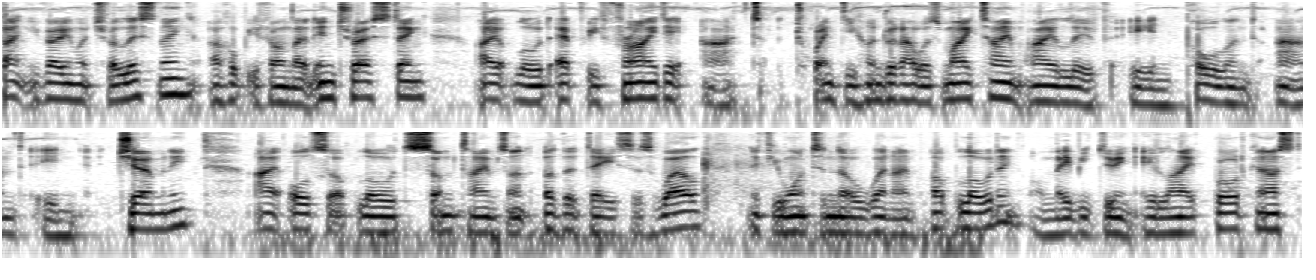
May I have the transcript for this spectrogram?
Thank you very much for listening. I hope you found that interesting. I upload every Friday at 2000 hours my time. I live in Poland and in Germany. I also upload sometimes on other days as well. If you want to know when I'm uploading or maybe doing a live broadcast,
